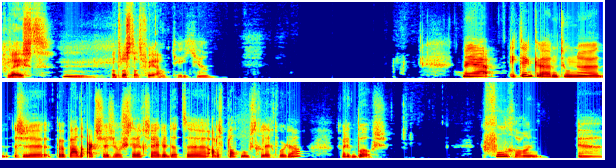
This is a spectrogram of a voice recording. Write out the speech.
geweest. Hmm, Wat was dat voor jou? jeetje. Nou ja, ik denk ehm, toen eh, ze, bepaalde artsen zo stellig zeiden dat eh, alles plat moest gelegd worden, toen werd ik boos. Ik voelde gewoon, eh,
